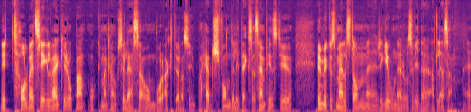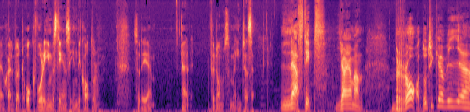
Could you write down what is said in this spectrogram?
nytt hållbarhetsregelverk i Europa och man kan också läsa om vår aktuella syn på hedgefonder lite extra. Sen finns det ju hur mycket som helst om eh, regioner och så vidare att läsa eh, självklart och vår investeringsindikator. Så det är för de som är intresserade. Lästips, jajamän. Bra, då tycker jag vi... Eh,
